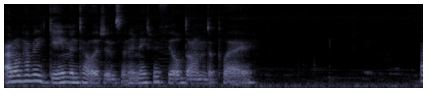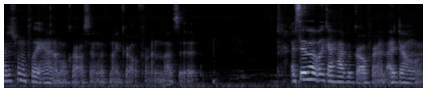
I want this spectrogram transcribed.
I don't have any game intelligence, and it makes me feel dumb to play. I just want to play Animal Crossing with my girlfriend. That's it. I say that like I have a girlfriend. I don't.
